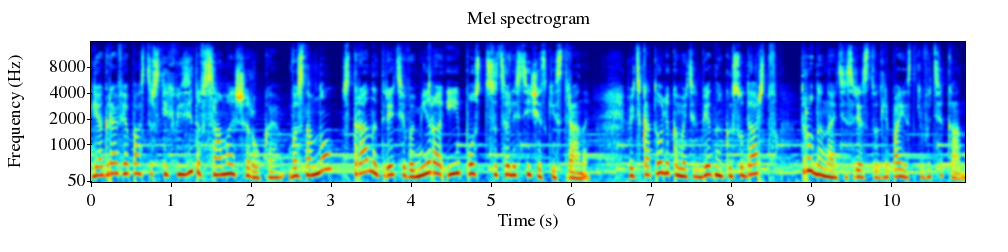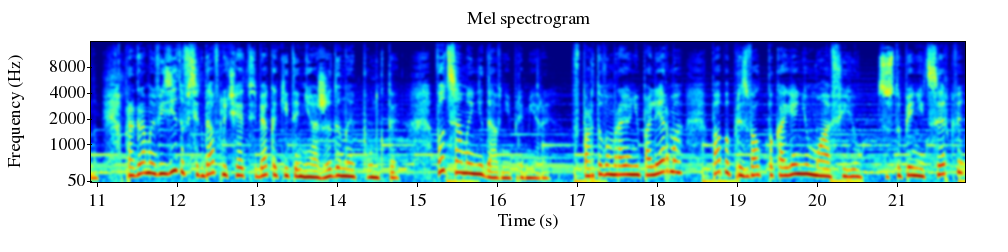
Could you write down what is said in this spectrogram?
География пасторских визитов самая широкая. В основном страны третьего мира и постсоциалистические страны. Ведь католикам этих бедных государств трудно найти средства для поездки в Ватикан. Программа визитов всегда включает в себя какие-то неожиданные пункты. Вот самые недавние примеры. В портовом районе Палермо папа призвал к покаянию мафию со ступеней церкви,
